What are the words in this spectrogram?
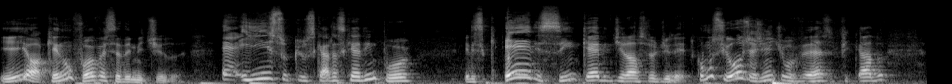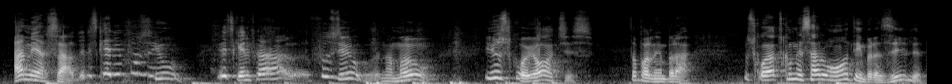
E, ó, quem não for vai ser demitido. É isso que os caras querem impor. Eles, eles sim querem tirar o seu direito. Como se hoje a gente houvesse ficado ameaçado. Eles querem fuzil. Eles querem ficar fuzil na mão. E os coiotes, só para lembrar, os coiotes começaram ontem em Brasília,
